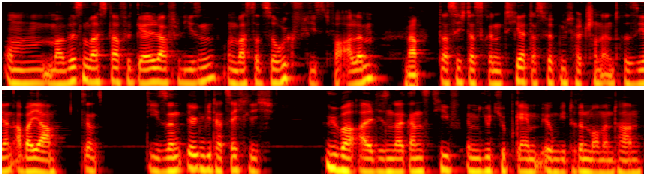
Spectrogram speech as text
um mal wissen, was da für Gelder fließen und was da zurückfließt vor allem. Ja. Dass sich das rentiert, das würde mich halt schon interessieren. Aber ja, die sind irgendwie tatsächlich überall. Die sind da ganz tief im YouTube-Game irgendwie drin momentan.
